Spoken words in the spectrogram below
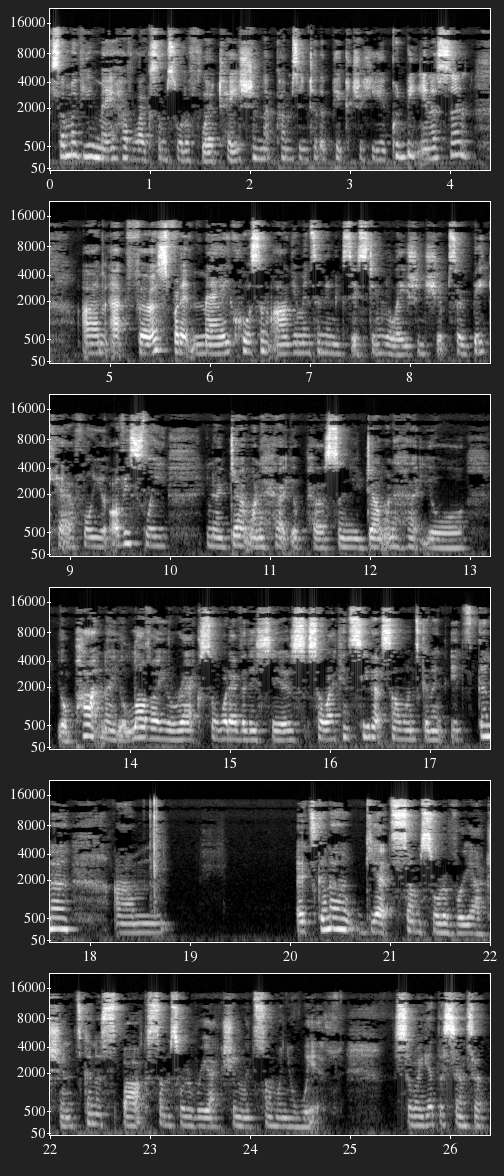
Some of you may have like some sort of flirtation that comes into the picture here. It could be innocent um, at first, but it may cause some arguments in an existing relationship. So be careful. You obviously, you know, don't want to hurt your person. You don't want to hurt your your partner, your lover, your ex, or whatever this is. So I can see that someone's gonna, it's gonna, um, it's gonna get some sort of reaction. It's gonna spark some sort of reaction with someone you're with. So I get the sense that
